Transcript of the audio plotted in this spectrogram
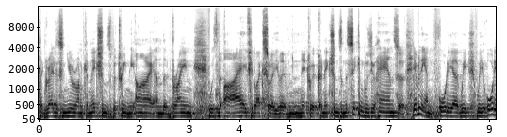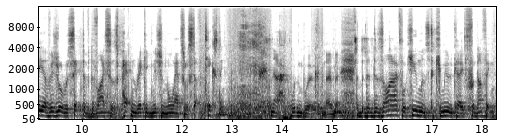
the greatest neuron connections between the eye and the brain was the eye, if you like, sorry, the network connections, and the second was your hands. So everything and audio, we we audio visual receptive devices, pattern recognition, all that sort of stuff. Text texting? No, wouldn't work. No, but the, the, desire for humans to communicate for nothing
